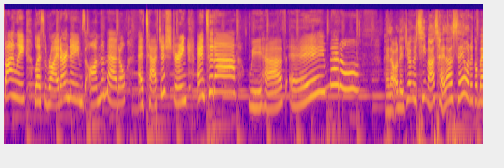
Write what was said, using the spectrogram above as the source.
Finally, let's write our names on the medal, attach a string, and ta-da! We have a medal. 系啦，我哋将佢黐埋一齐啦，写我哋个名，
